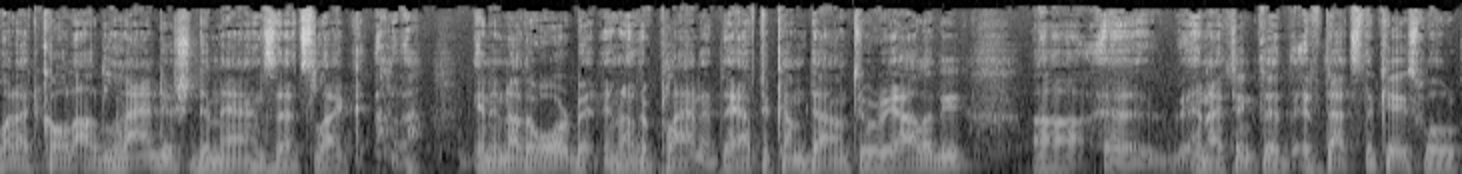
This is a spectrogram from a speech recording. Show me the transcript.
what I'd call outlandish demands. That's like in another orbit, another planet. They have to come down to reality. Uh, uh, and I think that if that's the case, we'll,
